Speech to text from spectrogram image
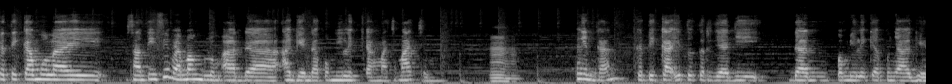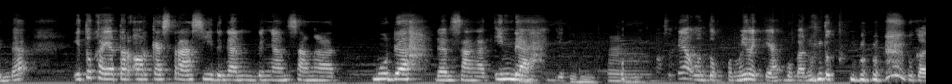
ketika mulai San TV memang belum ada agenda pemilik yang macam-macam. Hmm. Ingin kan ketika itu terjadi dan pemiliknya punya agenda, itu kayak terorkestrasi dengan dengan sangat mudah dan sangat indah gitu. Hmm. Maksudnya untuk pemilik ya, bukan untuk bukan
